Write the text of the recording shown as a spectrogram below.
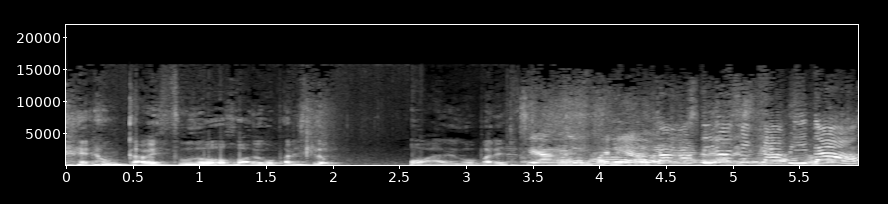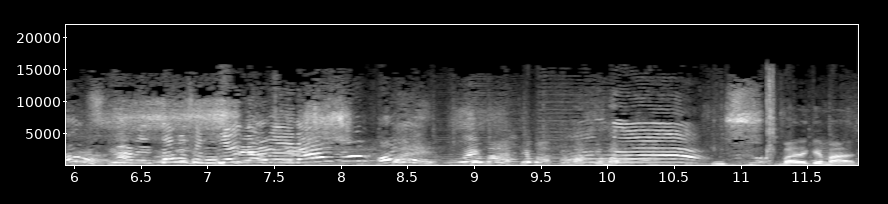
era un cabezudo o algo parecido. O algo parecido. se han ingeniado. ¡Cagatíos de Navidad! ¿Qué más? ¿Qué. Vale, ¿qué más?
